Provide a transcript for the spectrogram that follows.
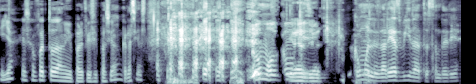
Y ya, esa fue toda mi participación. Gracias. ¿Cómo, cómo, le darías vida a tu estantería?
